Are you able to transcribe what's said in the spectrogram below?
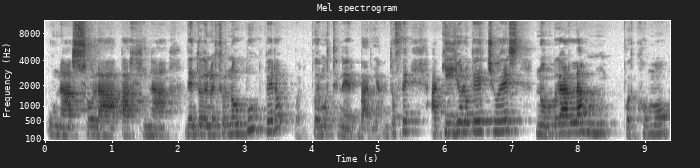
una sola página dentro de nuestro notebook, pero bueno, podemos tener varias. Entonces, aquí yo lo que he hecho es nombrarlas pues como,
